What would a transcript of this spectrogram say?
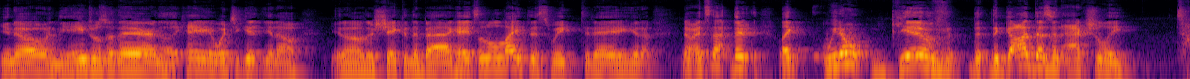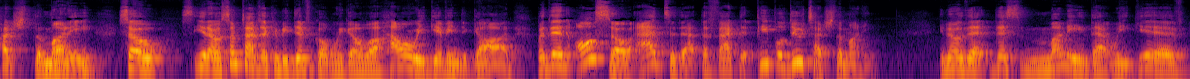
you know, and the angels are there and they're like, "Hey, what you get, you know, you know, they're shaking the bag. Hey, it's a little light this week today, you know. No, it's not there like we don't give the, the God doesn't actually touch the money. So, you know, sometimes that can be difficult when we go, well, how are we giving to God? But then also add to that the fact that people do touch the money. You know, that this money that we give,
